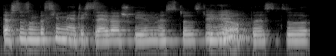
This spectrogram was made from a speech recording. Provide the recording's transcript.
dass du so ein bisschen mehr dich selber spielen müsstest, wie Mhm. du auch bist. So,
